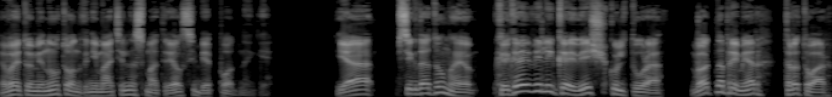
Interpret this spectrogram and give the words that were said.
В эту минуту он внимательно смотрел себе под ноги. «Я всегда думаю, какая великая вещь культура. Вот, например, тротуар.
